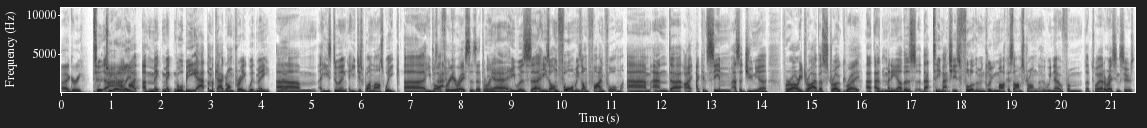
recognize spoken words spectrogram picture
I agree. Too, Too early. I, I, uh, Mick Mick will be at the Macau Grand Prix with me. Yeah. Um, he's doing. He just won last week. Uh, he was All at three races at the ring. Yeah, he was. Uh, he's on form. He's on fine form. Um, and uh, I, I can see him as a junior Ferrari driver. Stroke. Right. Uh, and many others. That team actually is full of them, including Marcus Armstrong, who we know from the Toyota Racing Series.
